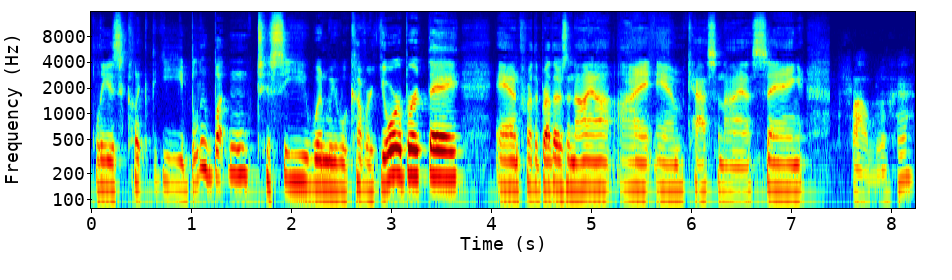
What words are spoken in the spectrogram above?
Please click the blue button to see when we will cover your birthday. And for the brothers Anaya, I am Cass Anaya saying, Frau Blucher.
